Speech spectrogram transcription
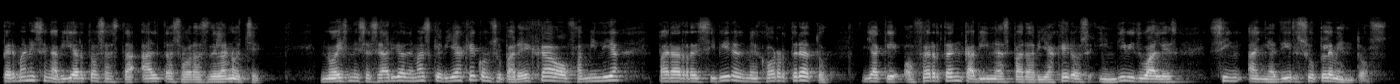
permanecen abiertos hasta altas horas de la noche. No es necesario además que viaje con su pareja o familia para recibir el mejor trato, ya que ofertan cabinas para viajeros individuales sin añadir suplementos.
